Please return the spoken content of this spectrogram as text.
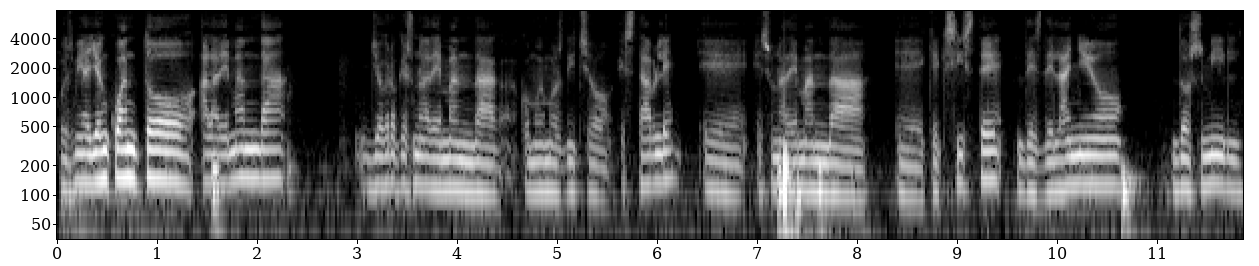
Pues mira, yo en cuanto a la demanda, yo creo que es una demanda, como hemos dicho, estable. es una demanda eh, que existe desde el año 2000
